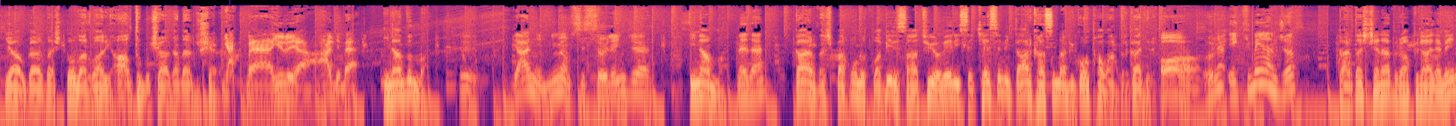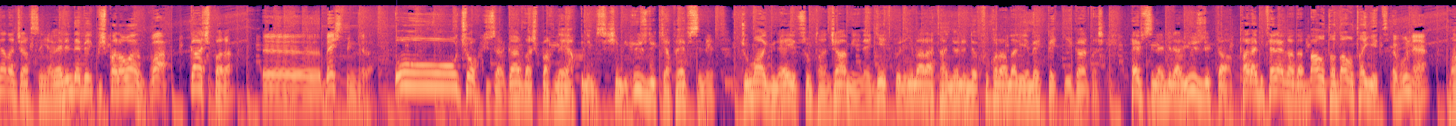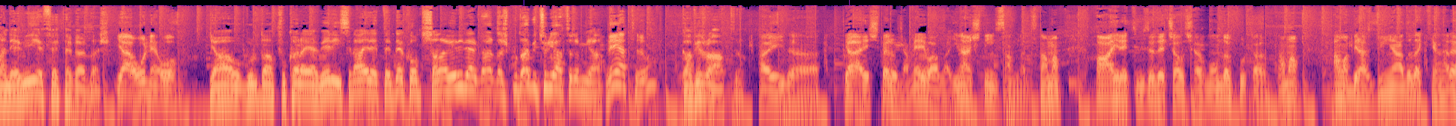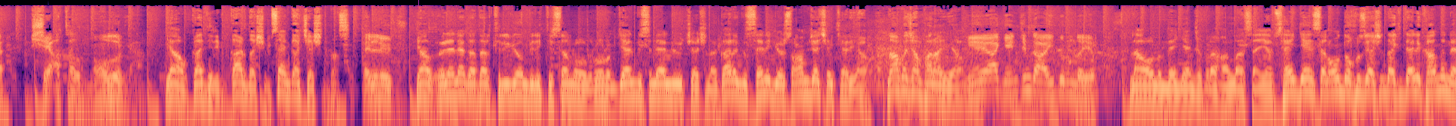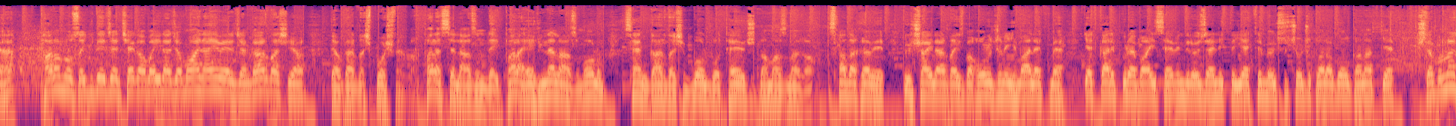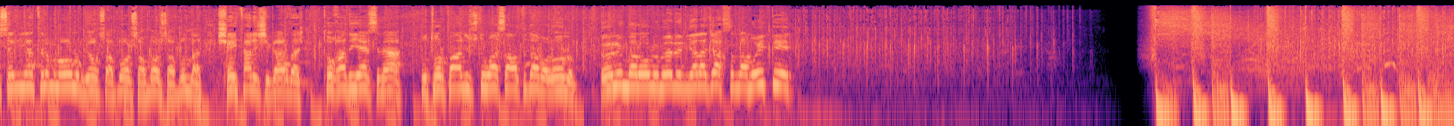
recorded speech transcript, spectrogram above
Ya kardeş dolar var ya altı buçuğa kadar düşer. ha. Yak be yürü ya hadi be. İnandın mı? E, yani bilmiyorum siz söyleyince İnanma. neden? Kardeş bak unutma biri sana tüyo verirse kesinlikle arkasında bir golpa vardır Kadir. Aa öyle e, kime yanacağız? Kardeş Cenab-ı Rabbül Aleme inanacaksın ya. Elinde birikmiş para var mı? Var. Kaç para? E, 5000 lira. Oo çok güzel kardeş bak ne yap biliyor musun? Şimdi yüzlük yap hepsini. Cuma günü Eyüp Sultan Camii'ne git böyle imarathanenin önünde fukaralar yemek bekliyor kardeş. Hepsine birer yüzlük dağıt. Para bitene kadar dağıta dağıta git. E bu ne? Manevi EFT kardeş. Ya o ne o? Ya buradan fukaraya verirsin ahirette dekontu sana verirler kardeş. Bu da bir tür yatırım ya. Ne yatırım? Kabir rahatlığı. Hayda. Ya Eşber hocam eyvallah inançlı insanlarız tamam. Ahiretimize de çalışalım onu da kurtaralım tamam. Ama biraz dünyada da kenara bir şey atalım ne olur ya. Ya Kadir'im kardeşim sen kaç yaşındasın? 53. Ya ölene kadar trilyon biriktirsen ne olur oğlum? Gelmişsin 53 yaşına. Karı kız seni görse amca çeker ya. Ne yapacağım parayı ya? Niye ya gencim daha iyi durumdayım. La oğlum ne genci bırak Allah sen ya. Sen gençsen 19 yaşındaki delikanlı ne ha? Paran olsa gideceksin check-up'a ilaca muayeneye vereceksin kardeş ya. Ya kardeş boş ver bak. Para size lazım değil. Para ehline lazım oğlum. Sen kardeşim bol bol teheccüd namazına kalk. Sadaka ver. 3 aylardayız bak orucunu ihmal etme. Get garip gurebayı sevindir. Özellikle yetim öksüz çocuklara gol kanat gel. İşte bunlar senin yatırımın oğlum. Yoksa borsa borsa bunlar şeytan işi kardeş. Tokadı yersin ha. Bu torpağın üstü varsa altı da var oğlum. Ölüm var oğlum ölüm. Yanacaksın la Muhittin.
